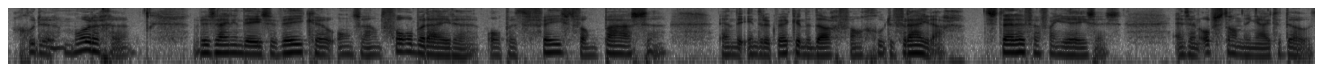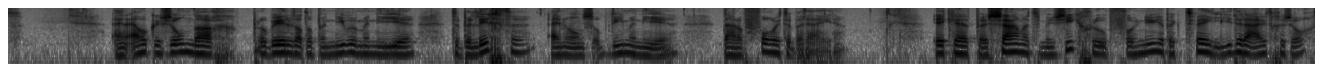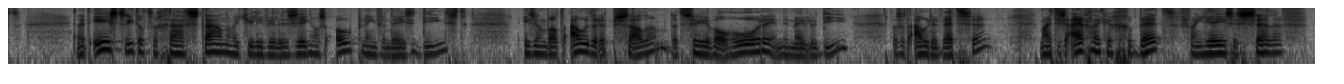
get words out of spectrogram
Goedemorgen. We zijn in deze weken ons aan het voorbereiden op het feest van Pasen en de indrukwekkende dag van Goede Vrijdag. Het sterven van Jezus en zijn opstanding uit de dood. En elke zondag proberen we dat op een nieuwe manier te belichten en ons op die manier daarop voor te bereiden. Ik heb eh, samen met de muziekgroep voor nu heb ik twee liederen uitgezocht. En het eerste lied dat we graag staan en wat jullie willen zingen als opening van deze dienst is een wat oudere psalm. Dat zul je wel horen in de melodie. Dat is het ouderwetse. Maar het is eigenlijk een gebed van Jezus zelf,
